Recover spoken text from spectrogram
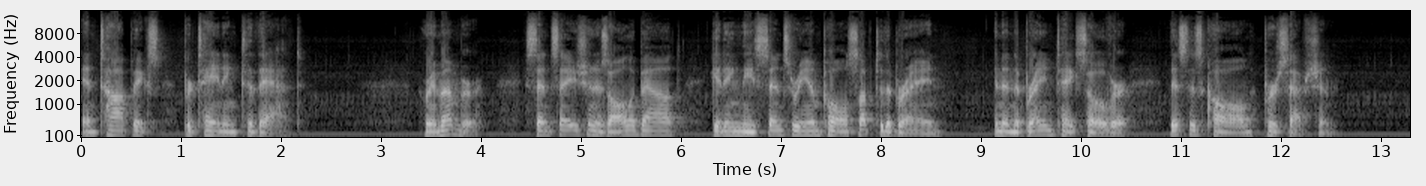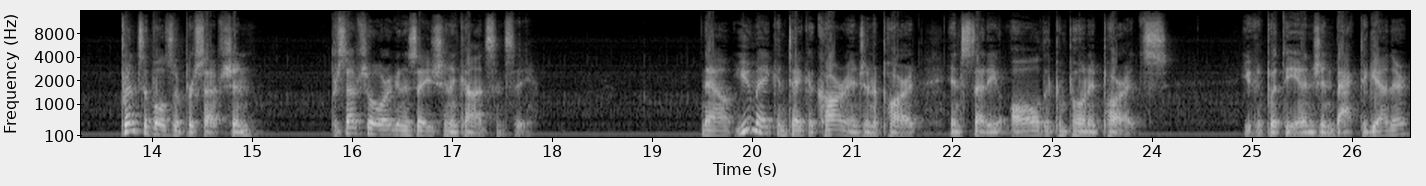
and topics pertaining to that. Remember, sensation is all about getting the sensory impulse up to the brain, and then the brain takes over this is called perception. Principles of perception, perceptual organization, and constancy. Now, you may can take a car engine apart and study all the component parts. You can put the engine back together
